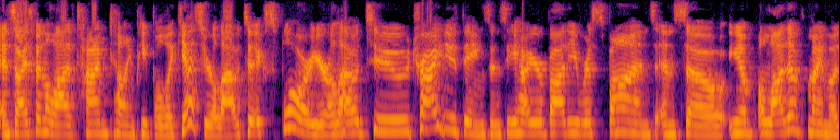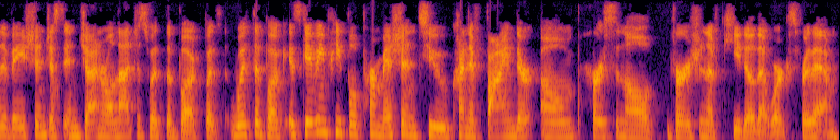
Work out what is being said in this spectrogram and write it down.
and so I spend a lot of time telling people, like, yes, you're allowed to explore, you're allowed to try new things and see how your body responds. And so, you know, a lot of my motivation, just in general, not just with the book, but with the book, is giving people permission to kind of find their own personal version of keto that works for them,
